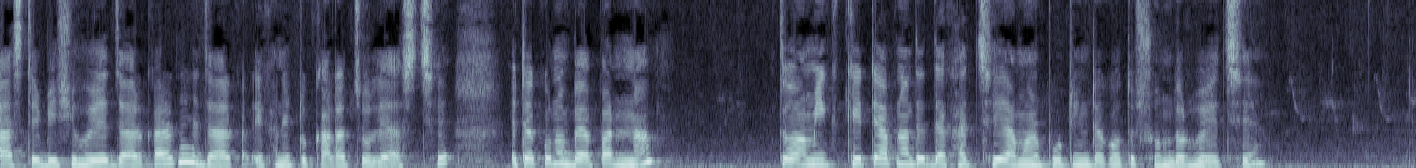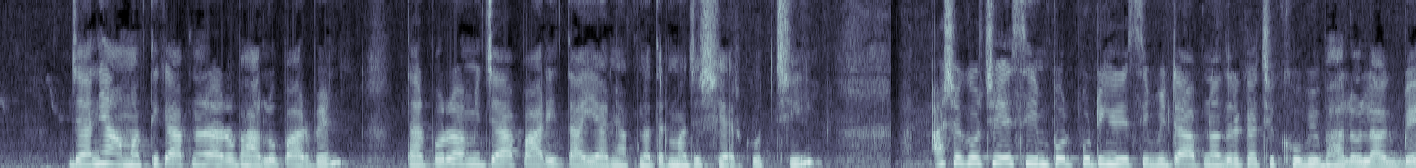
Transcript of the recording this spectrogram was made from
লাস্টে বেশি হয়ে যাওয়ার কারণে যার এখানে একটু কালার চলে আসছে। এটা কোনো ব্যাপার না। তো আমি কেটে আপনাদের দেখাচ্ছি আমার পুটিংটা কত সুন্দর হয়েছে। জানি আমার থেকে আপনারা আরও ভালো পারবেন। তারপরেও আমি যা পারি তাই আমি আপনাদের মাঝে শেয়ার করছি। আশা করছি এই সিম্পল পুটিং রেসিপিটা আপনাদের কাছে খুবই ভালো লাগবে।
